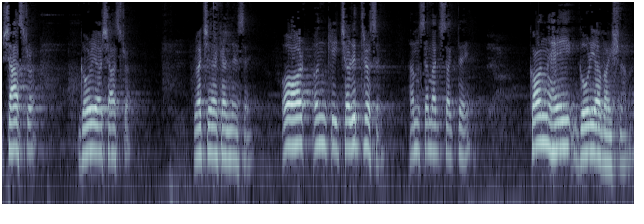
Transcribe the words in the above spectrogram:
शास्त्र गौरव शास्त्र रचना करने से और उनके चरित्र से हम समझ सकते कौन है गौरिया वैष्णव।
